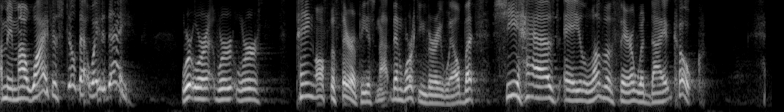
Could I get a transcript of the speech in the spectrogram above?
I mean, my wife is still that way today. We're, we're, we're, we're paying off the therapy. It's not been working very well, but she has a love affair with Diet Coke.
